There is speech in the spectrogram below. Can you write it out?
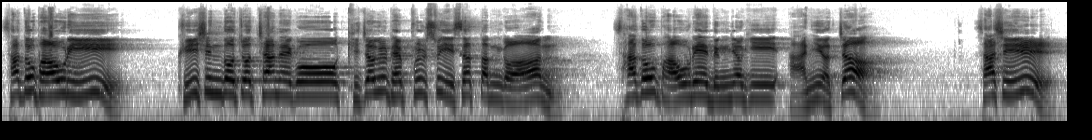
사도 바울이 귀신도 쫓아내고 기적을 베풀 수 있었던 건 사도 바울의 능력이 아니었죠? 사실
